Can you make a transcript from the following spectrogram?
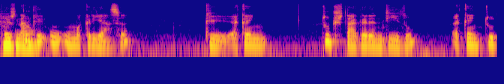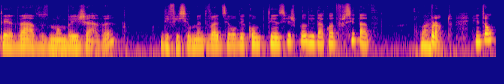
Pois não. Porque uma criança que a quem tudo está garantido, a quem tudo é dado de mão beijada, dificilmente vai desenvolver competências para lidar com a adversidade. Claro. Pronto. Então,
